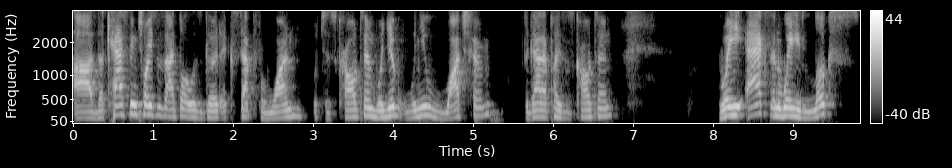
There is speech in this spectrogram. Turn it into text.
uh, the casting choices I thought was good, except for one, which is Carlton. When you when you watch him, the guy that plays is Carlton, the way he acts and the way he looks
